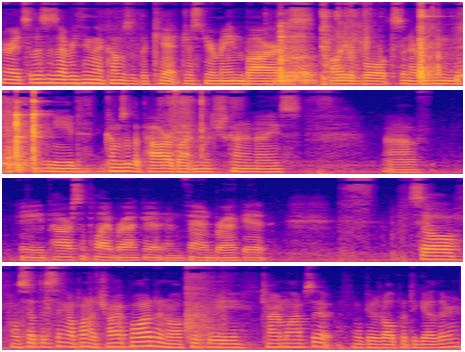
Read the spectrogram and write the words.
All right, so this is everything that comes with the kit, just your main bars, all your bolts and everything you need. It comes with a power button, which is kind of nice, uh, a power supply bracket and fan bracket. So I'll set this thing up on a tripod and I'll quickly time lapse it. We'll get it all put together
